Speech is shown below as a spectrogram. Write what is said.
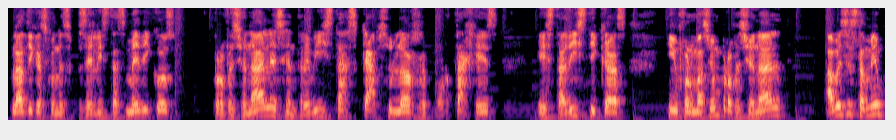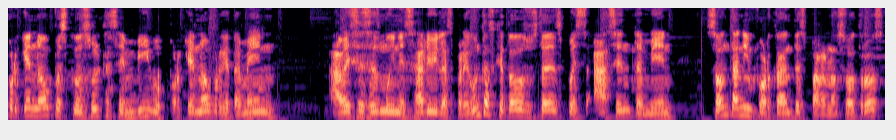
Pláticas con especialistas médicos, profesionales, entrevistas, cápsulas, reportajes, estadísticas, información profesional. A veces también, ¿por qué no? Pues consultas en vivo, ¿por qué no? Porque también a veces es muy necesario y las preguntas que todos ustedes pues hacen también son tan importantes para nosotros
